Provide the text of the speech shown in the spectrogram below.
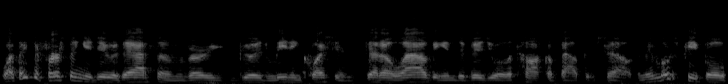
Well, I think the first thing you do is ask some very good leading questions that allow the individual to talk about themselves. I mean, most people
